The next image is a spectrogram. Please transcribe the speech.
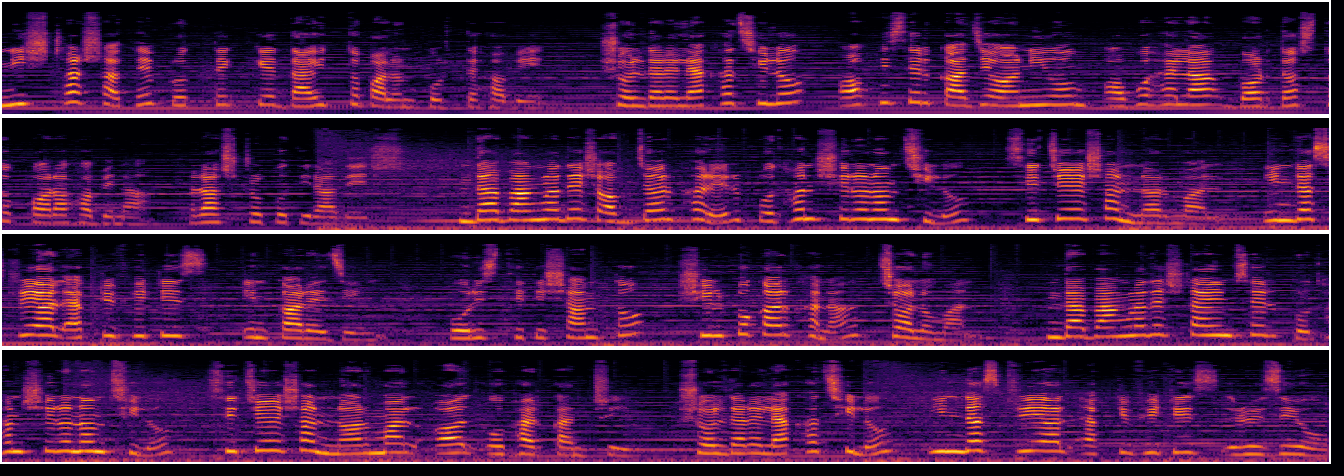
নিষ্ঠার সাথে প্রত্যেককে দায়িত্ব পালন করতে হবে। শোল্ডারে লেখা ছিল, অফিসের কাজে অনিয়ম, অবহেলা বরদাস্ত করা হবে না, রাষ্ট্রপতির আদেশ। দ্য বাংলাদেশ অবজারভারের প্রধান শিরোনাম ছিল, situation normal, industrial activities encouraging পরিস্থিতি শান্ত শিল্প কারখানা চলমান। দ্য বাংলাদেশ টাইমসের প্রধান শিরোনাম ছিল, situation normal all over country. শোল্ডারে লেখা ছিল, ইন্ডাস্ট্রিয়াল অ্যাক্টিভিটিস রিজিউম।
